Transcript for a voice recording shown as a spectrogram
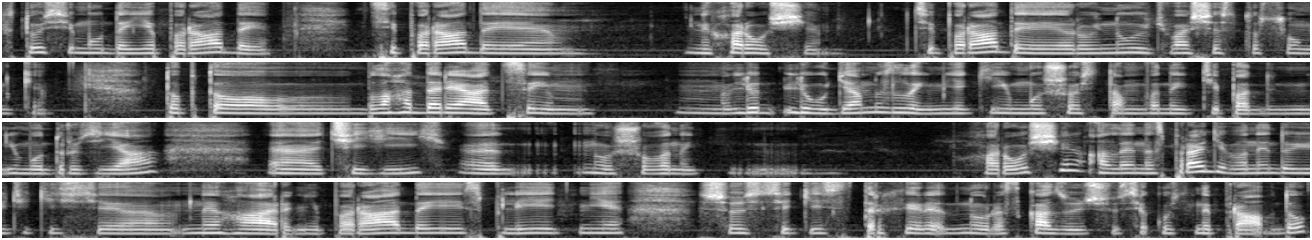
Хтось йому дає поради, ці поради нехороші. Ці поради руйнують ваші стосунки. Тобто, благодаря цим людям злим, які йому щось там, вони, типа, йому друзі, е, чи їй, е, ну, що вони хороші, але насправді вони дають якісь е, негарні поради, сплетні, щось якісь страхи, ну, розказують щось якусь неправду.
